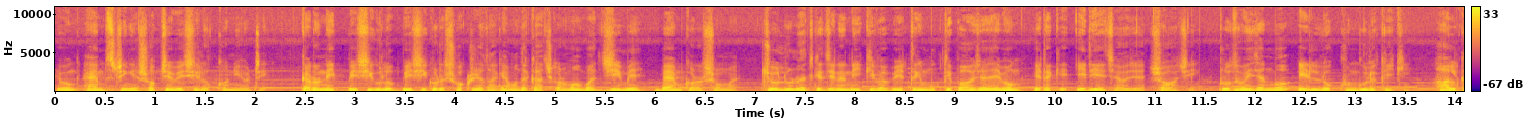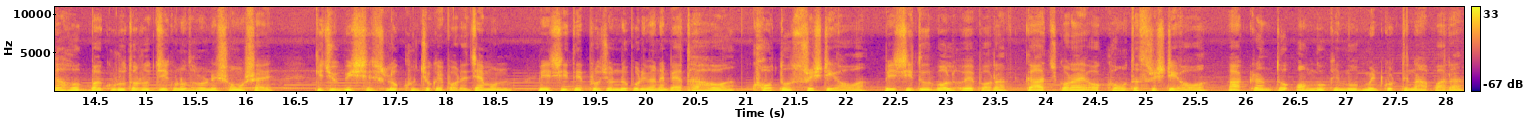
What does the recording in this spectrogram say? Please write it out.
এবং হ্যামস্ট্রিংয়ের সবচেয়ে বেশি লক্ষণীয়টি। কারণ এই পেশিগুলো বেশি করে সক্রিয় থাকে আমাদের কাজকর্ম বা জিমে ব্যায়াম করার সময়। চলুন আজকে জেনে নিই কীভাবে এর থেকে মুক্তি পাওয়া যায় এবং এটাকে এড়িয়ে যাওয়া যায় সহজেই। প্রথমেই জানব এর লক্ষণগুলো কি কি। হালকা হোক বা গুরুতর যে কোনো ধরনের সমস্যায় কিছু বিশেষ লক্ষণ চোখে পড়ে, যেমন পেশিতে প্রচণ্ড পরিমাণে ব্যথা হওয়া, ক্ষত সৃষ্টি হওয়া, পেশি দুর্বল হয়ে পড়া, কাজ করায় অক্ষমতা সৃষ্টি হওয়া, আক্রান্ত অঙ্গকে মুভমেন্ট করতে না পারা,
